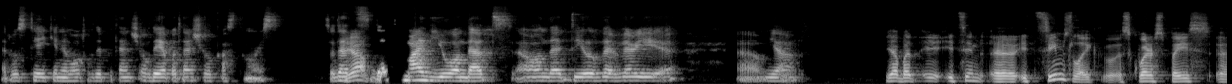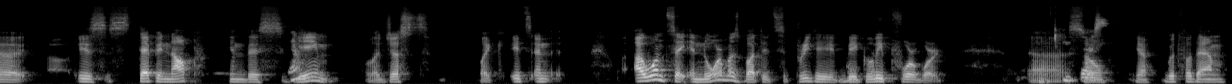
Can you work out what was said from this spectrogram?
that was taking a lot of the potential of their potential customers. So that's yeah. that's my view on that on that deal. They're very uh, um, yeah. Yeah, but it, it seems uh, it seems like Squarespace uh, is stepping up in this yeah. game just like it's an I won't say enormous, but it's a pretty big leap forward. Uh, so yeah, good for them.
